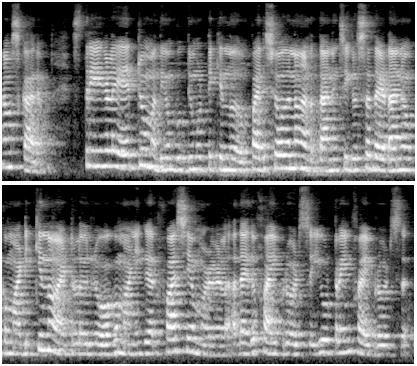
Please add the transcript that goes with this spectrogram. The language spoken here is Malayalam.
നമസ്കാരം. സ്ത്രീകളെ ഏറ്റവും അധികം ബുദ്ധിമുട്ടിക്കുന്നതും പരിശോധന നടത്താനും ചികിത്സ തേടാനും ഒക്കെ മടിക്കുന്നതുമായിട്ടുള്ള ഒരു രോഗമാണ് ഈ ഗർഭാശയ മുഴകൾ അതായത് ഫൈബ്രോയിഡ്സ് യൂട്രൈൻ ഫൈബ്രോയിഡ്സ്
